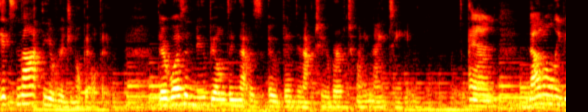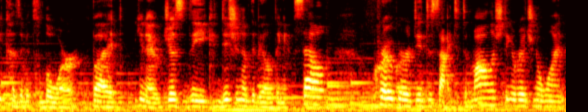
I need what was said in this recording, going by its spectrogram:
it's not the original building. There was a new building that was opened in October of 2019. And not only because of its lore, but you know, just the condition of the building itself. Kroger did decide to demolish the original one,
